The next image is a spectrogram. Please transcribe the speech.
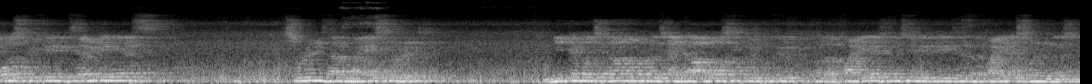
post fifteen seventeen years students are my students మీకేమో చిన్నప్పటి నుంచి అంటే ఆల్మోస్ట్ ఫైవ్ ఇయర్స్ నుంచి మీరు టీచ్ చేస్తారు ఫైవ్ ఇయర్స్ స్టూడెంట్ నుంచి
